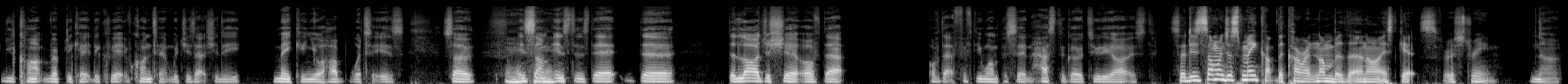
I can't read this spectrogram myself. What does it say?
you can't replicate the creative content, which is actually making your hub what it is. So, in some instance, there the the larger share of that of that fifty one percent has to go to the artist. So did someone just make up the current number that an artist gets for a stream? No,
